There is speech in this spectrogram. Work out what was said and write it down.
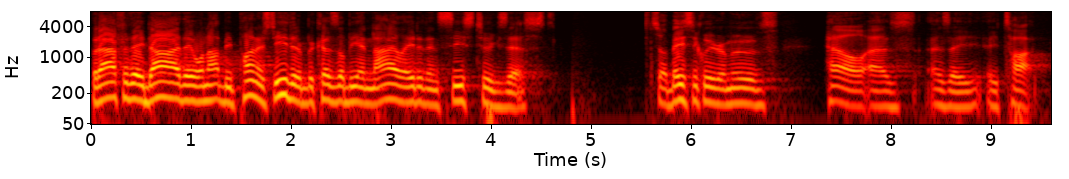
but after they die, they will not be punished either because they'll be annihilated and cease to exist. So it basically removes hell as, as a, a taught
